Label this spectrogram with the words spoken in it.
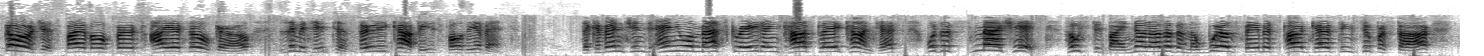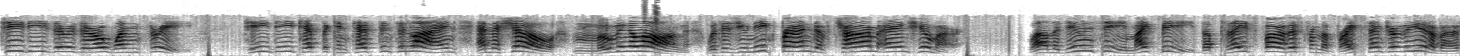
gorgeous 501st ISO girl, limited to 30 copies for the event. The convention's annual masquerade and cosplay contest was a smash hit, hosted by none other than the world famous podcasting superstar TD0013. TD kept the contestants in line and the show moving along with his unique brand of charm and humor. While the Dune Sea might be the place farthest from the bright center of the universe,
